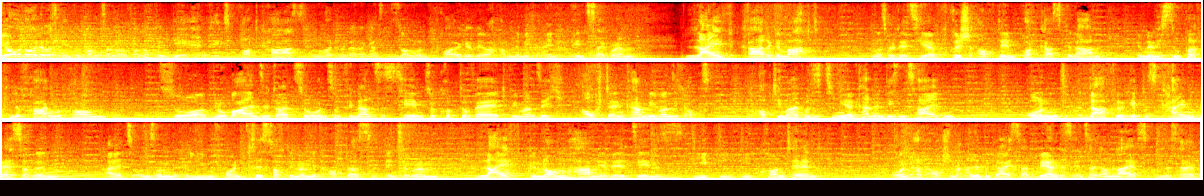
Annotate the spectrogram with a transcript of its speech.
Jo Leute, was geht? Willkommen zu einer neuen Folge auf dem DNX Podcast und heute mit einer ganz besonderen Folge. Wir haben nämlich ein Instagram Live gerade gemacht und das wird jetzt hier frisch auf den Podcast geladen. Wir haben nämlich super viele Fragen bekommen zur globalen Situation, zum Finanzsystem, zur Kryptowelt, wie man sich aufstellen kann, wie man sich optimal positionieren kann in diesen Zeiten. Und dafür gibt es keinen besseren als unseren lieben Freund Christoph, den wir mit auf das Instagram Live genommen haben. Ihr werdet sehen, es ist deep, deep, deep Content und hat auch schon alle begeistert während des Instagram Lives und deshalb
